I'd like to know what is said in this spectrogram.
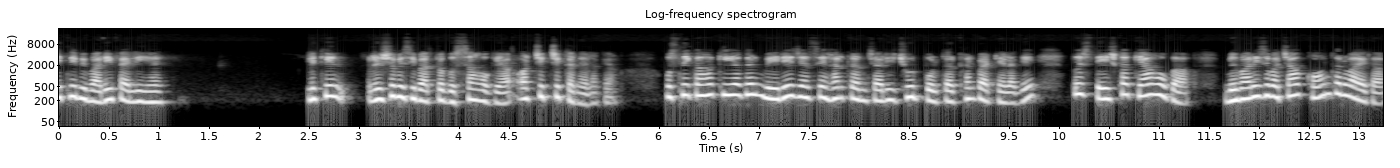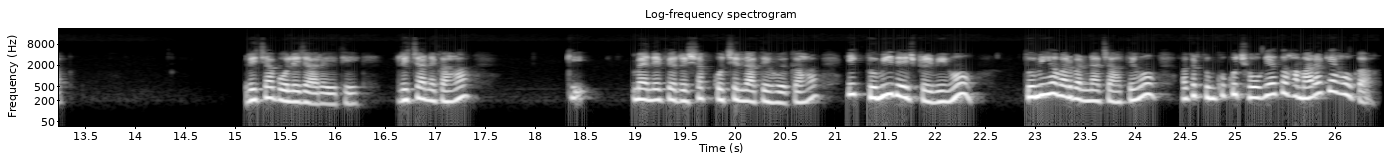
इतनी बीमारी फैली है। लेकिन ऋषभ इसी बात पर गुस्सा हो गया और चिक चिक करने लगा उसने कहा कि अगर मेरे जैसे हर कर्मचारी झूठ बोलकर घर बैठने लगे तो इस देश का क्या होगा? बीमारी से बचाव कौन करवाएगा? ऋचा बोले जा रही थी। ऋचा ने कहा कि मैंने फिर ऋषभ को चिल्लाते हुए कहा, एक तुम ही देश प्रेमी हो। तुम ही हमार बनना चाहते हो। अगर तुमको कुछ हो गया तो हमारा क्या होगा?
